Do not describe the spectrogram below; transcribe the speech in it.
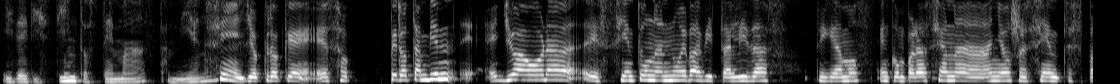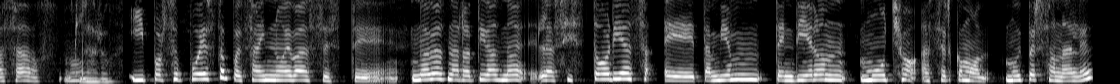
y de distintos temas también? Sí, yo creo que eso, pero también eh, yo ahora siento una nueva vitalidad digamos, en comparación a años recientes pasados, ¿no? Claro. Y por supuesto, pues hay nuevas, este, nuevas narrativas, ¿no? Las historias eh, también tendieron mucho a ser como muy personales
